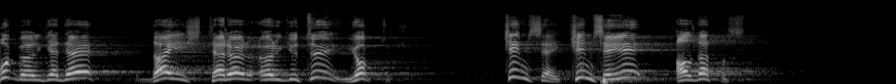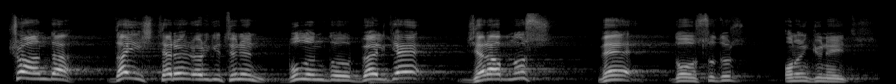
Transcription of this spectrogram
bu bölgede DAEŞ terör örgütü yoktur. Kimse kimseyi aldatmasın. Şu anda DAEŞ terör örgütünün bulunduğu bölge Cerablus ve doğusudur, onun güneyidir.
